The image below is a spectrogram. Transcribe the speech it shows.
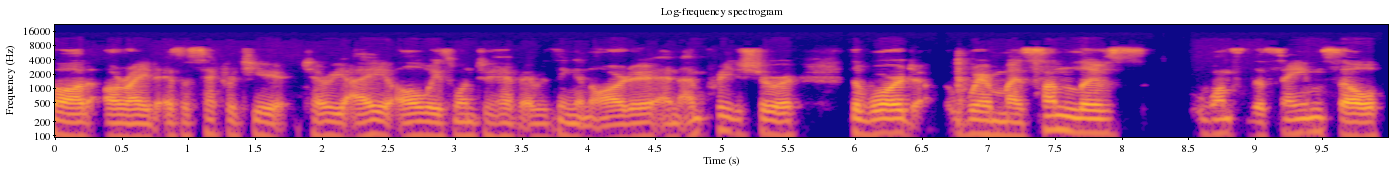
thought, all right, as a secretary, I always want to have everything in order, and I'm pretty sure the ward where my son lives wants the same, so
